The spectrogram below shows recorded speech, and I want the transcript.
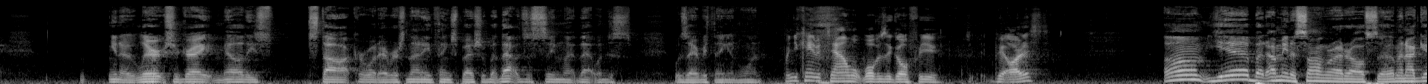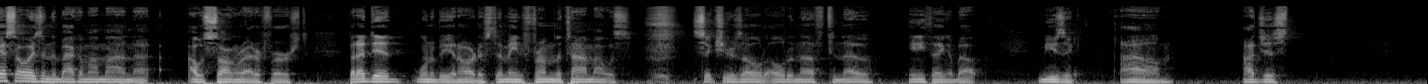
you know, lyrics are great, melodies stock or whatever. It's not anything special, but that just seemed like that one just was everything in one. When you came to town, what, what was the goal for you? Be an artist? Um, yeah, but I mean a songwriter also. I mean, I guess always in the back of my mind, I, I was songwriter first, but I did want to be an artist. I mean, from the time I was six years old, old enough to know anything about music, um, I just,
